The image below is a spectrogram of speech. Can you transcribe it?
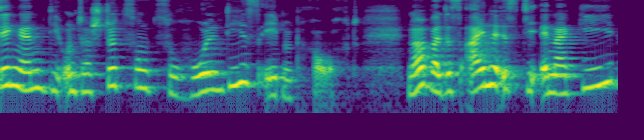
Dingen die Unterstützung zu holen, die es eben braucht. Ne? Weil das eine ist die Energie,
